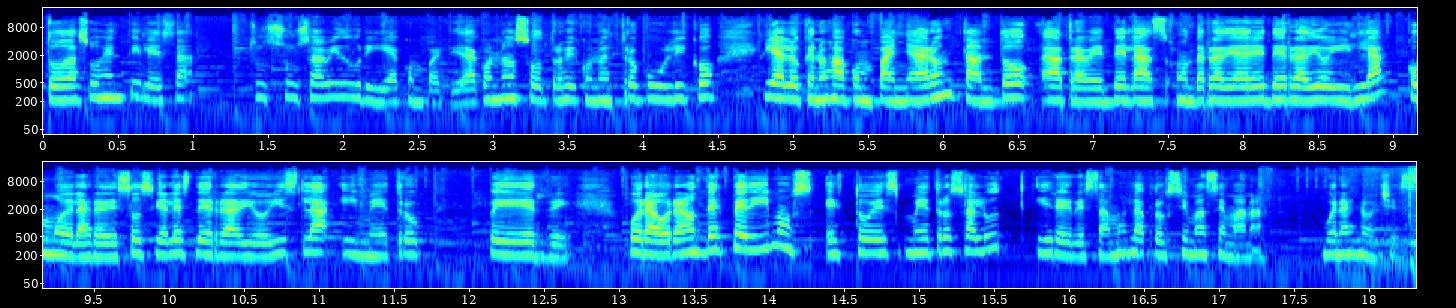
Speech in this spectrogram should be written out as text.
toda su gentileza su, sabiduría compartida con nosotros y con nuestro público y a lo que nos acompañaron tanto a través de las ondas radiales de Radio Isla como de las redes sociales de Radio Isla y Metro PR. Por ahora nos despedimos. Esto es Metro Salud y regresamos la próxima semana. Buenas noches.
